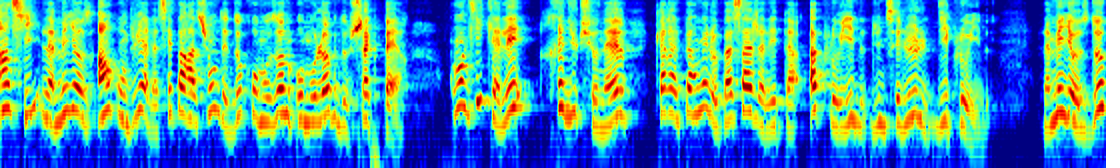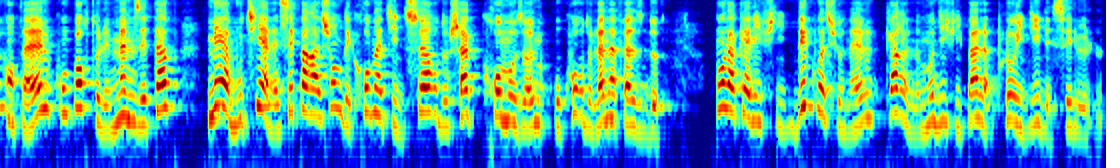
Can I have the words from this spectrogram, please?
Ainsi, la méiose 1 conduit à la séparation des deux chromosomes homologues de chaque paire. On dit qu'elle est réductionnelle car elle permet le passage à l'état haploïde d'une cellule diploïde. La méiose 2, quant à elle, comporte les mêmes étapes, mais aboutit à la séparation des chromatides sœurs de chaque chromosome au cours de l'anaphase 2. On la qualifie d'équationnelle car elle ne modifie pas la ploïdie des cellules.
